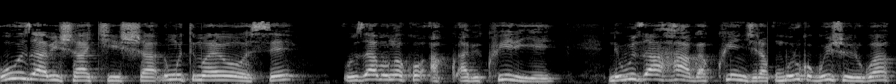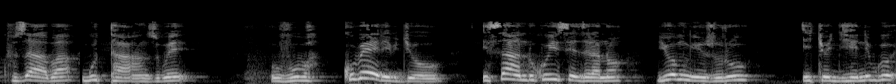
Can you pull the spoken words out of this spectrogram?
Uzabishakisha n'umutima we wose uzabona ko abikwiriye ni we uzahabwa kwinjira muri uko guhishurirwa kuzaba gutanzwe vuba. Kubera ibyo isanduku y'isezerano yo mu ijuru icyo gihe ni bwo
